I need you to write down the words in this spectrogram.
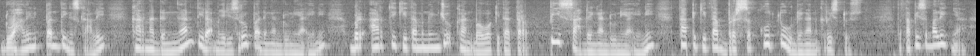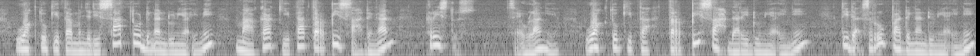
Dua hal ini penting sekali karena dengan tidak menjadi serupa dengan dunia ini berarti kita menunjukkan bahwa kita terpisah dengan dunia ini tapi kita bersekutu dengan Kristus. Tetapi sebaliknya, waktu kita menjadi satu dengan dunia ini, maka kita terpisah dengan Kristus. Saya ulangi ya, waktu kita terpisah dari dunia ini, tidak serupa dengan dunia ini,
